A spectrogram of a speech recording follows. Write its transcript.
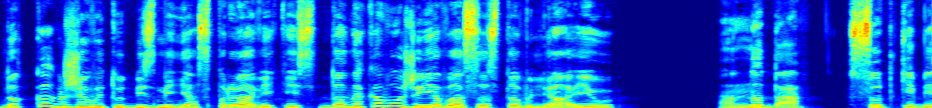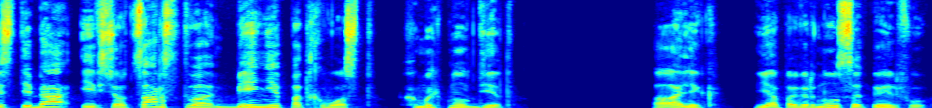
«Да как же вы тут без меня справитесь? Да на кого же я вас оставляю?» «Ну да, сутки без тебя, и все царство бене под хвост», — хмыкнул дед. «Алик», — я повернулся к эльфу,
